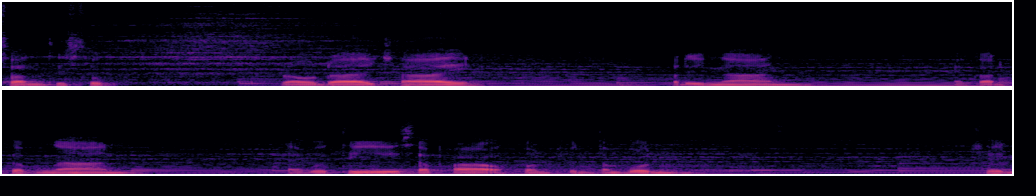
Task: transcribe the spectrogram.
สันติสุข เราได้ใช้ปริงาน ในการเคลือบงาน ในพื้นที่สภาองค์กรชุมชนตำบล เช่น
